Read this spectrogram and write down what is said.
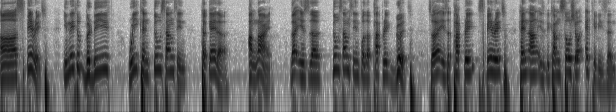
uh, spirit. You need to believe we can do something together online. That is uh, do something for the public good. So that is the public spirit. Hand-on is become social activism.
